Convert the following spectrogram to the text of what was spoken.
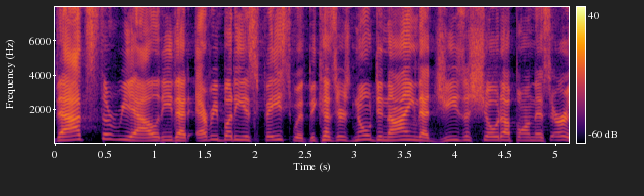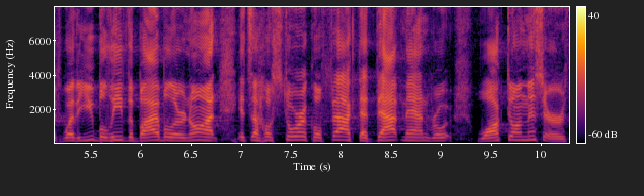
That's the reality that everybody is faced with because there's no denying that Jesus showed up on this earth. Whether you believe the Bible or not, it's a historical fact that that man wrote, walked on this earth,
